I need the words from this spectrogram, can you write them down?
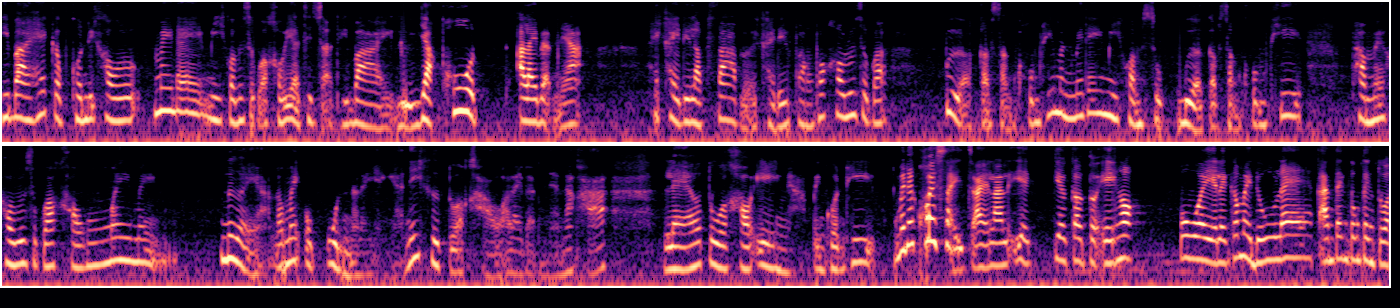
ธิบายให้กับคนที่เขาไม่ได้มีความรู้สึกว่าเขาอยากที่จะอธิบาย หรืออยากพูดอะไรแบบเนี้ยให้ใครได้รับทราบหรือให้ใครได้ฟัง เพราะเขารู้สึกว่าเบื่อกับสังคมที่มันไม่ได้มีความสุขเบื่อกับสังคมที่ทำให้เขารู้สึกว่าเขาไม่ไม่ เหนื่อยอะแล้วไม่อบอุ่นอะไรอย่างเงี้ยนี่คือตัวเขาอะไรแบบเนี้ยนะคะ แล้วตัวเขาเองเนี่ยเป็นคนที่ไม่ได้ค่อยใส่ใจรายละเอียดเกี่ยวกับตัวเองหรอกป่วยอะไรก็ไม่ดูแลการแต่งตรงแต่งตัว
